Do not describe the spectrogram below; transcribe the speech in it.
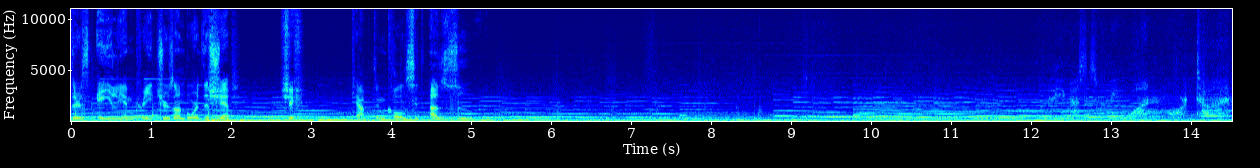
there's alien creatures on board the ship? Shh. Captain calls it a zoo. He messes with me one more time.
